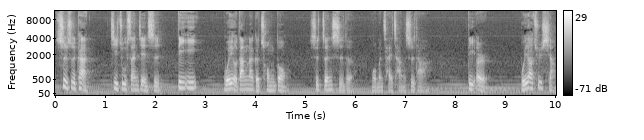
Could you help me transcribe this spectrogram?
试试看，记住三件事：第一，唯有当那个冲动是真实的，我们才尝试它；第二，不要去想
